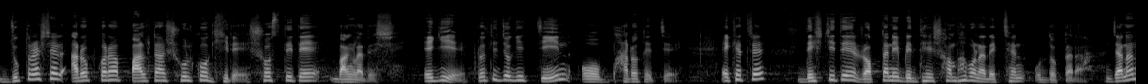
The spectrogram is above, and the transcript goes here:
যুক্তরাষ্ট্রের আরোপ করা পাল্টা শুল্ক ঘিরে স্বস্তিতে বাংলাদেশ। এগিয়ে প্রতিযোগী চীন ও ভারতের চেয়ে। এক্ষেত্রে দেশটিতে রপ্তানি বৃদ্ধির সম্ভাবনা দেখছেন উদ্যোক্তারা। জানান,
